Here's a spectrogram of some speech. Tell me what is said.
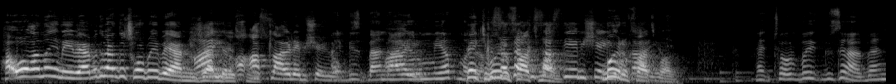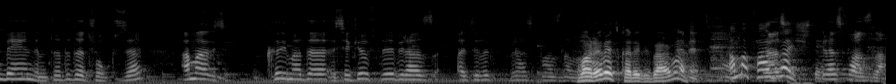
Ha o ana yemeği beğenmedi ben de çorbayı beğenmeyeceğim Hayır, diyorsunuz. asla öyle bir şey yok. Ay, biz ben daha Hayır. yorumumu yapmadım. Peki buyurun Kısasa Fatma kısas Hanım. diye bir şey buyurun yok, Fatma hayır. Hanım. Ha, çorba güzel. Ben beğendim. Tadı da çok güzel. Ama kıymada, şey köftede biraz acılık biraz fazla var. Var evet karabiber var. Evet. Ama fazla biraz, işte. Biraz fazla.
